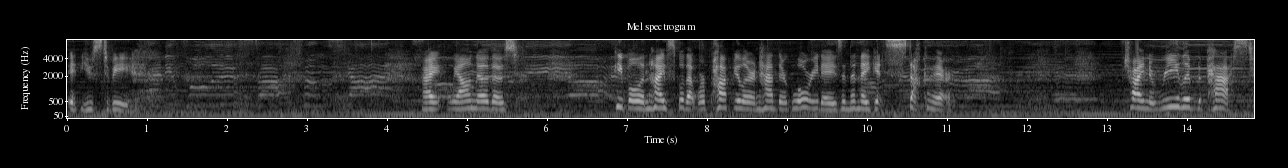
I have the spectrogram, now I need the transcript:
it used to be. Right? We all know those people in high school that were popular and had their glory days, and then they get stuck there, trying to relive the past,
